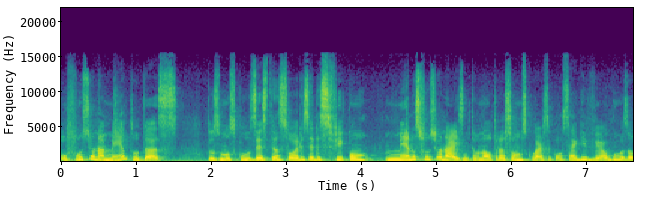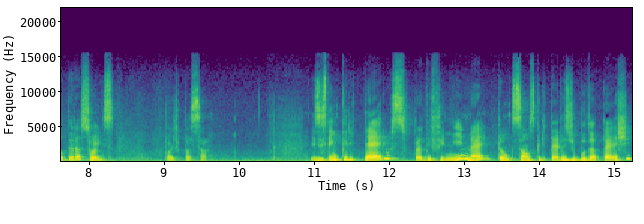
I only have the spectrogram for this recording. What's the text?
o funcionamento das, dos músculos extensores, eles ficam menos funcionais. Então, na ultrassom muscular você consegue ver algumas alterações. Pode passar. Existem critérios para definir, né? Então, que são os critérios de Budapeste.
